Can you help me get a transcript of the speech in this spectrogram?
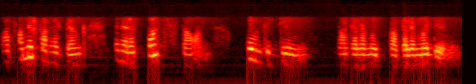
wat ander van hulle dink in hulle pad staan om te doen wat hulle moet wat hulle moet doen.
